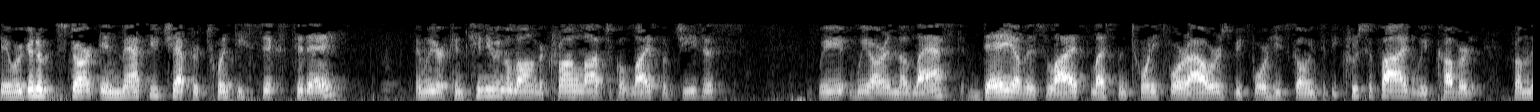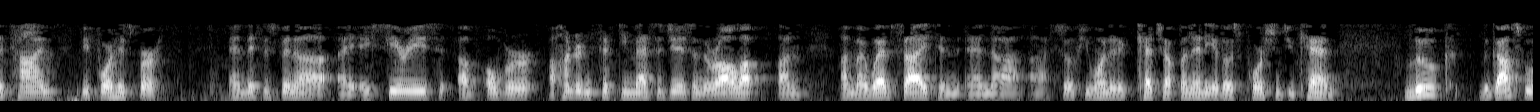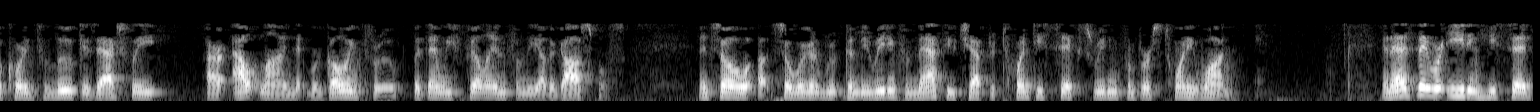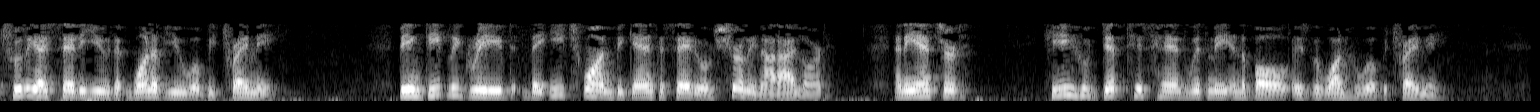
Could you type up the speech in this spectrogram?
Okay, we're going to start in Matthew chapter 26 today, and we are continuing along the chronological life of Jesus. We, we are in the last day of his life, less than 24 hours before he's going to be crucified. We've covered from the time before his birth. And this has been a, a, a series of over 150 messages, and they're all up on, on my website. And, and uh, uh, so if you wanted to catch up on any of those portions, you can. Luke, the Gospel according to Luke, is actually our outline that we're going through, but then we fill in from the other Gospels. And so, uh, so we're going to be reading from Matthew chapter 26, reading from verse 21. And as they were eating, he said, Truly I say to you that one of you will betray me. Being deeply grieved, they each one began to say to him, Surely not I, Lord. And he answered, he who dipped his hand with me in the bowl is the one who will betray me.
